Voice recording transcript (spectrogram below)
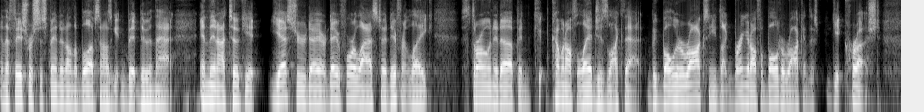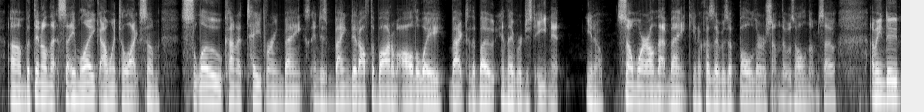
And the fish were suspended on the bluffs, and I was getting bit doing that. And then I took it yesterday or day before last to a different lake, throwing it up and c- coming off ledges like that, big boulder rocks, and you'd like bring it off a boulder rock and just get crushed. Um, but then on that same lake, I went to like some slow kind of tapering banks and just banged it off the bottom all the way back to the boat, and they were just eating it, you know, somewhere on that bank, you know, because there was a boulder or something that was holding them. So, I mean, dude,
